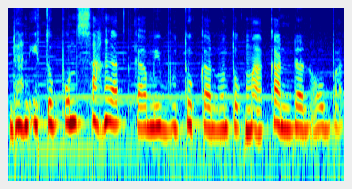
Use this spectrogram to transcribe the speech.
dan itu pun sangat kami butuhkan untuk makan dan obat.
